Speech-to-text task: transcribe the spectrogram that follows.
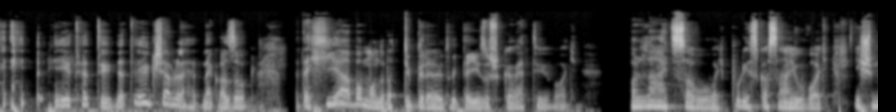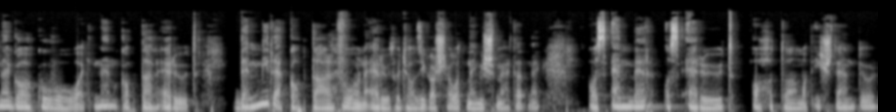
érthető? Tehát ők sem lehetnek azok. Tehát te hiába mondod a tükör előtt, hogy te Jézus követő vagy. ha lágyszavú vagy, puliszkaszájú vagy, és megalkuvó vagy, nem kaptál erőt. De mire kaptál volna erőt, hogyha az igazságot nem ismertetnek? Az ember az erőt, a hatalmat Istentől,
